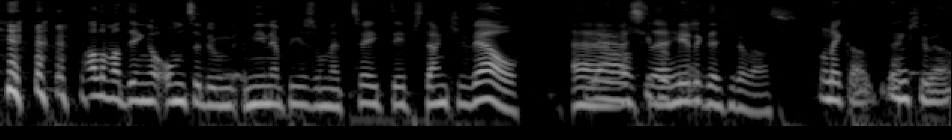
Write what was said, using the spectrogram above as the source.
Allemaal dingen om te doen. Nina Pierson met twee tips. Dank je wel. Eh Ja, was eh, heerlijk dat je er was. Vond ik ook. Dankjewel.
